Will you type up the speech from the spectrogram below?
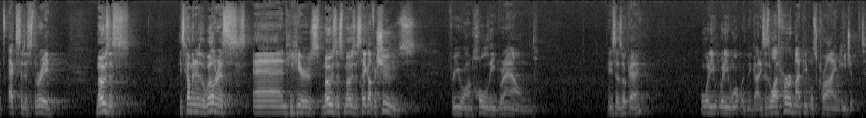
It's Exodus 3. Moses, he's coming into the wilderness and he hears, Moses, Moses, take off your shoes, for you are on holy ground. And he says, Okay. What do, you, what do you want with me, God? He says, Well, I've heard my people's cry in Egypt.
